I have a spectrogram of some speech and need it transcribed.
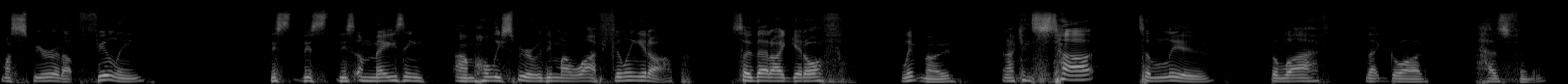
my spirit up, filling this, this, this amazing um, Holy Spirit within my life, filling it up so that I get off limp mode and I can start to live the life that God has for me.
